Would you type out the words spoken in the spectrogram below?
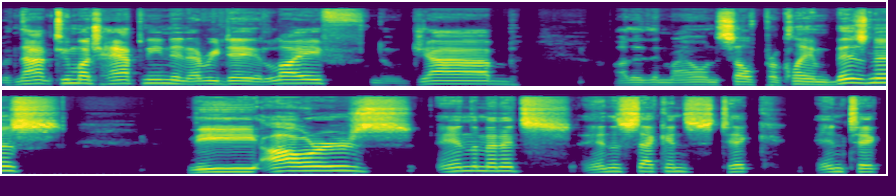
with not too much happening in everyday life, no job other than my own self proclaimed business, the hours and the minutes and the seconds tick and tick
